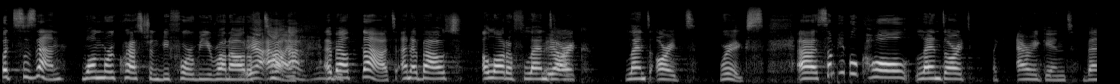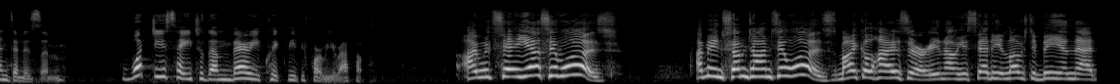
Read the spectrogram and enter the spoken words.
But Suzaan, one more question before we run out Yeah, of uh, time about that and about a lot of land Yeah. art, land art works. Uh, some people call land art like arrogant vandalism. What do you say to them very quickly before we wrap up? I would say yes, it was. I mean, sometimes it was. Michael Heizer, you know, he said he loves to be in that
